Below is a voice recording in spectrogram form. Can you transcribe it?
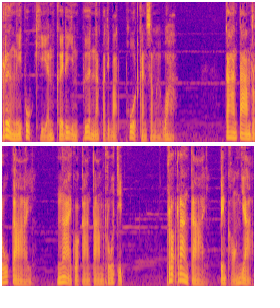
เรื่องนี้ผู้เขียนเคยได้ยินเพื่อนนักปฏิบัติพูดกันเสมอว่า การตามรู้กาย ง่ายกว่าการตามรู้จิต เพราะร่างกายเป็นของหยาบ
